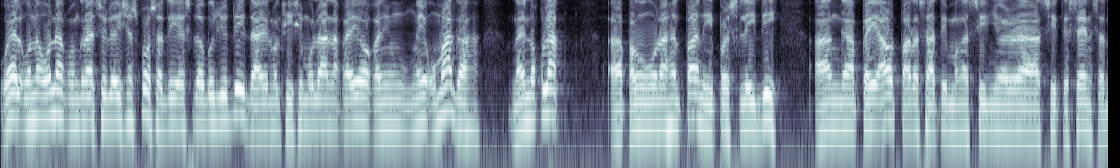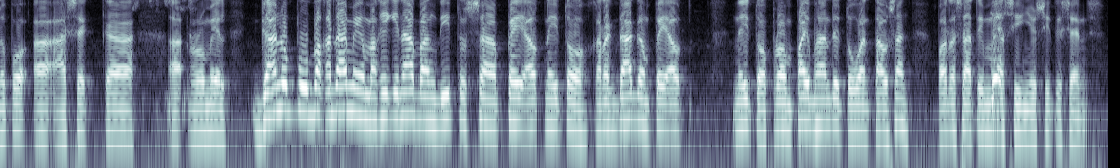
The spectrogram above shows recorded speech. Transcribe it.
Well, una-una, congratulations po sa DSWD dahil magsisimula na kayo kanyang ngayong umaga, 9 o'clock, ah, pangungunahan pa ni First Lady ang ah, payout para sa ating mga senior ah, citizens. Ano po, ah, ASEC ah, ah, Romel. Gaano po ba kadami ang makikinabang dito sa payout na ito, karagdagang payout na ito from 500 to 1,000 para sa ating mga Yes. senior citizens?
